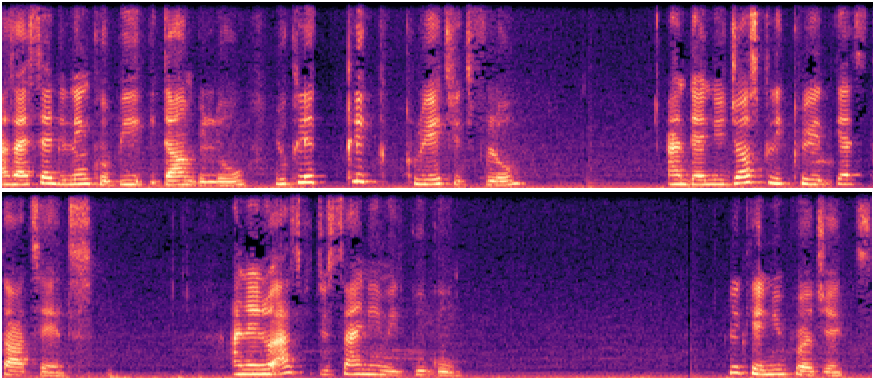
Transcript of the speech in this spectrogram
As i said the link will be down below. You click click create with flow. And then you just click create get started. And then it'll ask you to sign in with google. Click a new project.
